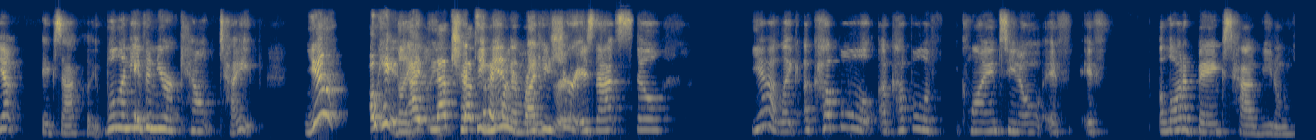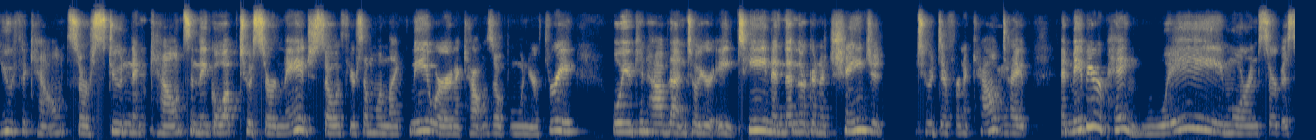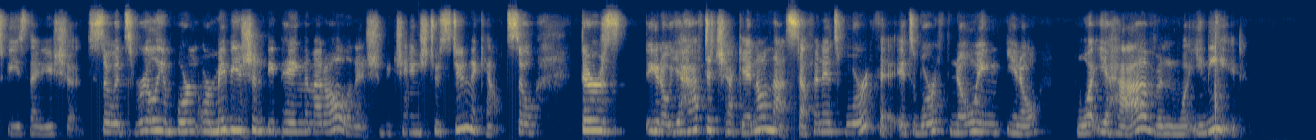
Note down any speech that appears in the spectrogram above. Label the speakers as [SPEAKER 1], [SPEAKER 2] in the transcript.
[SPEAKER 1] Yep, exactly. Well, and even your account type.
[SPEAKER 2] Yeah. Okay.
[SPEAKER 1] Like
[SPEAKER 2] I, that's,
[SPEAKER 1] checking
[SPEAKER 2] that's
[SPEAKER 1] in and making
[SPEAKER 2] through.
[SPEAKER 1] sure is that still yeah, like a couple a couple of clients, you know, if if a lot of banks have, you know, youth accounts or student accounts and they go up to a certain age. So if you're someone like me where an account was open when you're 3, well you can have that until you're 18 and then they're going to change it to a different account
[SPEAKER 2] Right.
[SPEAKER 1] type and maybe you're paying way more in service fees than you should so it's really important or maybe you shouldn't be paying them at all and it should be changed to a student account so there's you know you have to check in on that stuff and it's worth it it's worth knowing you know what you have and what you need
